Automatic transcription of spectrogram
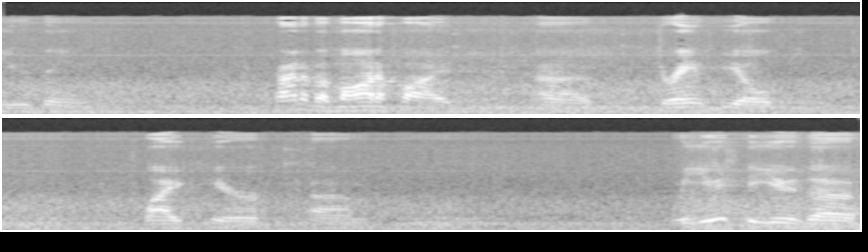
using kind of a modified uh, drain field pipe here. Um, we used to use a,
